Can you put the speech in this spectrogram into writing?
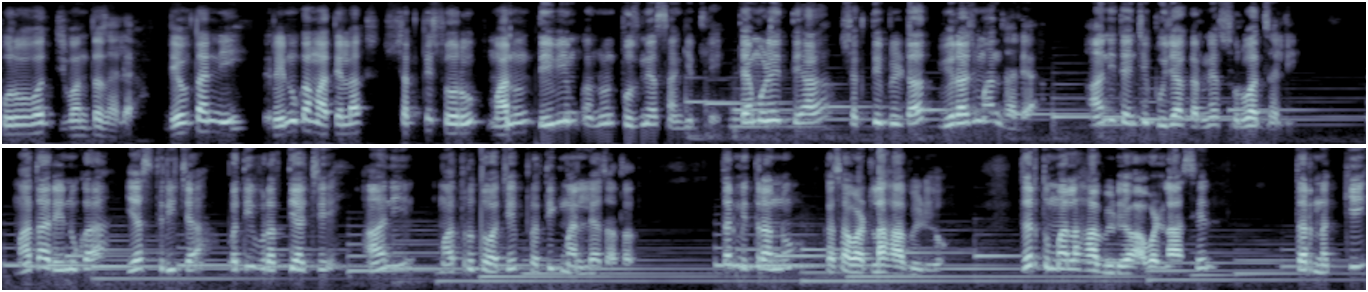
पूर्ववत जिवंत झाल्या. देवतांनी रेणुका मातेला शक्ती स्वरूप मानून देवी म्हणून पूजण्यास सांगितले. त्यामुळे त्या शक्तीपीठात विराजमान झाल्या आणि त्यांची पूजा करण्यास सुरुवात झाली. माता रेणुका या स्त्रीच्या पतिव्रत्याचे आणि मातृत्वाचे प्रतीक मानल्या जातात. तर मित्रांनो कसा वाटला हा व्हिडिओ? जर तुम्हाला हा व्हिडिओ आवडला असेल तर नक्की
